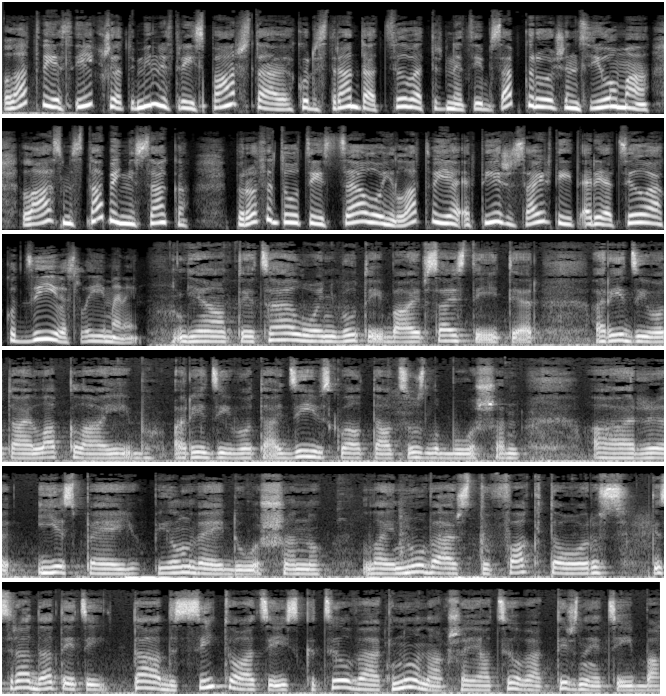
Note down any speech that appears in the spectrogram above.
Latvijas iekšlietu ministrijas pārstāve, kura strādā cilvēktirdzniecības apkarošanas jomā, Lāsma Stabiņa saka, prostitūcijas cēloņi Latvijā ir tieši saistīti arī ar cilvēku dzīves līmeni. Jā, tie cēloņi būtībā ir saistīti ar, ar iedzīvotāju labklājību, ar iedzīvotāju dzīves kvalitātes uzlabošanu, ar iespēju pilnveidošanu, lai novērstu faktorus, kas rada attiecīgi tādas situācijas, ka cilvēki nonāk šajā cilvēku tirzniecībā.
